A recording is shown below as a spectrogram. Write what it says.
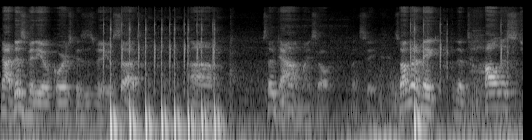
not this video, of course, because this video sucks. Um, so down on myself. Let's see. So I'm going to make the tallest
